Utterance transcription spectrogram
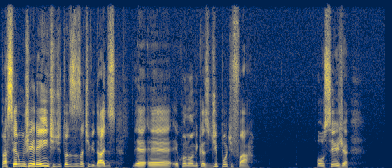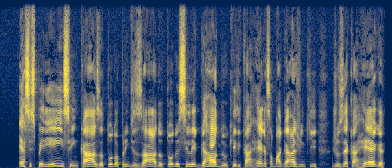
para ser um gerente de todas as atividades é, é, econômicas de Potifar. Ou seja, essa experiência em casa, todo o aprendizado, todo esse legado que ele carrega, essa bagagem que José carrega,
